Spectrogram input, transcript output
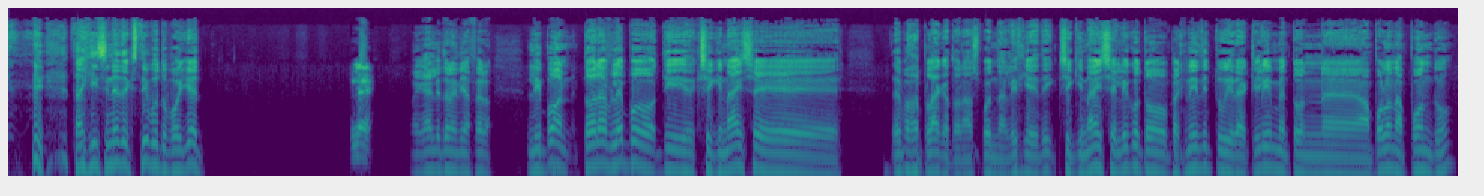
θα έχει η συνέντευξη τύπου του Πογέτ. Ναι. Μεγαλύτερο ενδιαφέρον. Λοιπόν, τώρα βλέπω ότι ξεκινάει σε... Δεν έπαθα πλάκα τώρα, να σου πω την αλήθεια, γιατί ξεκινάει σε λίγο το παιχνίδι του Ηρακλή με τον ε, Απόλλωνα Πόντου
